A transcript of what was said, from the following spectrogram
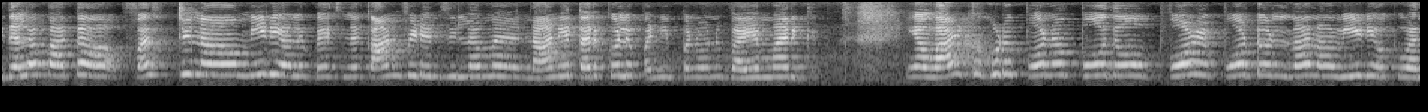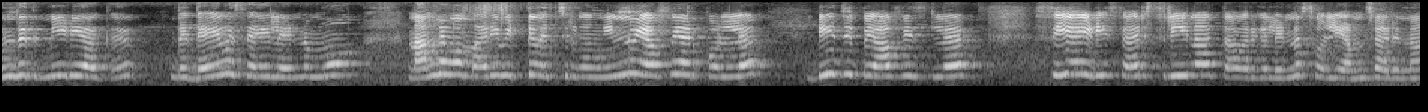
இதெல்லாம் பார்த்தா ஃபஸ்ட்டு நான் மீடியாவில் பேசின கான்ஃபிடென்ஸ் இல்லாமல் நானே தற்கொலை பண்ணிப்பணும்னு பயமாக இருக்குது என் வாழ்க்கை கூட போனால் போதும். போ போட்டோன்னு தான் நான் வீடியோவுக்கு வந்தது மீடியாவுக்கு இந்த தெய்வ செயல் என்னமோ நல்லவன் மாதிரி விட்டு வச்சுருக்காங்க. இன்னும் எஃப்ஐஆர் போடல. டிஜிபி ஆஃபீஸில் சிஐடி சார் ஸ்ரீநாத் அவர்கள் என்ன சொல்லி அமிச்சாருன்னா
